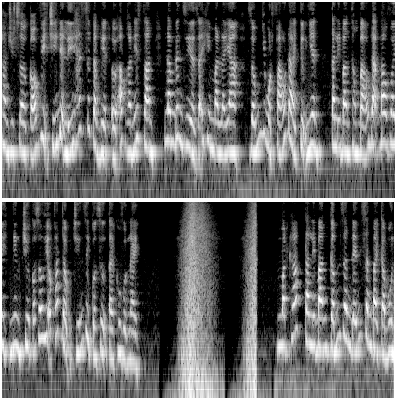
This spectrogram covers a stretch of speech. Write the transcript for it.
Panjshir có vị trí địa lý hết sức đặc biệt ở Afghanistan, nằm bên rìa dãy Himalaya, giống như một pháo đài tự nhiên. Taliban thông báo đã bao vây nhưng chưa có dấu hiệu phát động chiến dịch quân sự tại khu vực này. Mặt khác, Taliban cấm dân đến sân bay Kabul.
